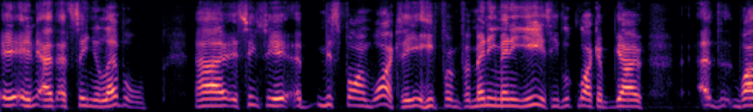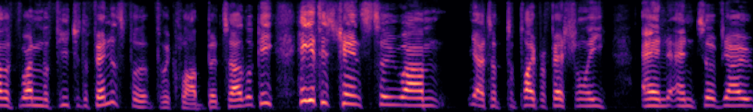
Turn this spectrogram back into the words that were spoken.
in, at, at senior level. Uh, it seems to be a misfind why because he, he from for many many years he looked like a you know, uh, one of the, one of the future defenders for the, for the club. But uh, look, he he gets his chance to um you know to, to play professionally and and to you know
